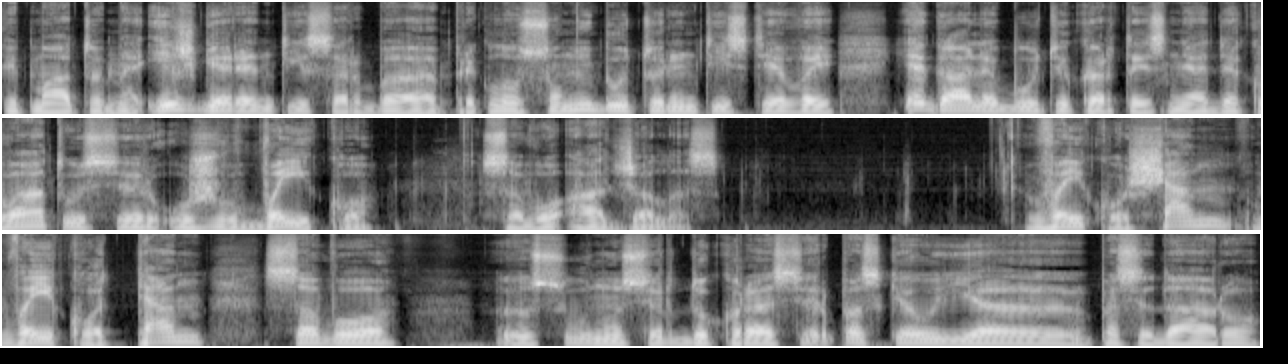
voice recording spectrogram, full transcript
kaip matome, išgeriantys arba priklausomybių turintys tėvai, jie gali būti kartais neadekvatus ir už vaiko savo atžalas. Vaiko šiandien, vaiko ten savo sūnus ir dukras ir paskiau jie pasidaro,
